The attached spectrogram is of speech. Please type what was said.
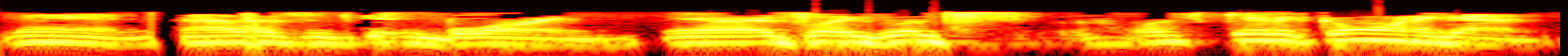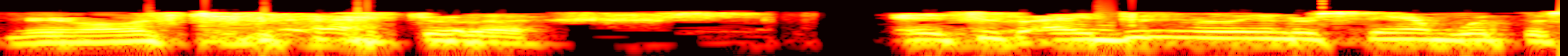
man, now this is getting boring. You know, it's like let's let's get it going again. You know, let's get back to the it's just I didn't really understand what the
